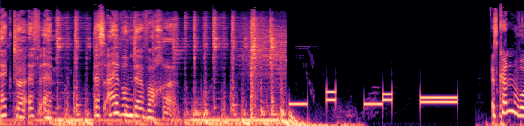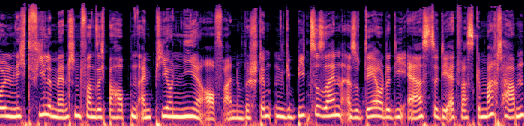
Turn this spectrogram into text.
Detektor FM. Das Album der Woche. Können wohl nicht viele Menschen von sich behaupten, ein Pionier auf einem bestimmten Gebiet zu sein, also der oder die Erste, die etwas gemacht haben.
